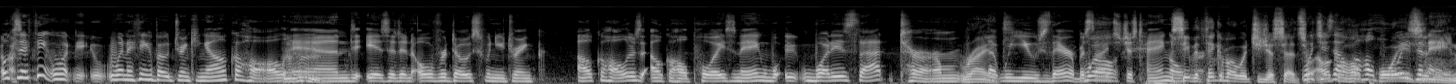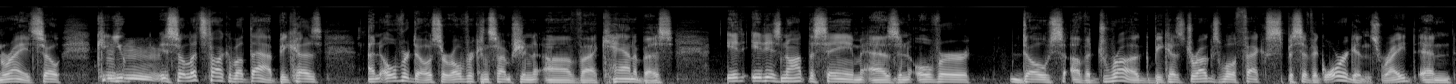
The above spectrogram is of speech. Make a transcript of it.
because I think when, when I think about drinking alcohol, and is it an overdose when you drink alcohol or is it alcohol poisoning? What is that term Right. that we use there besides Well, just hangover? See, but think about what you just said. So Which is alcohol poisoning. right? So can you. So let's talk about that because an overdose or overconsumption of uh, cannabis, it, it is not the same as an overdose of a drug because drugs will affect specific organs, right? And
